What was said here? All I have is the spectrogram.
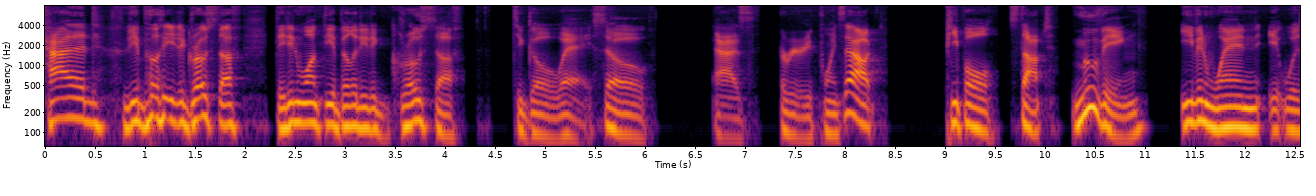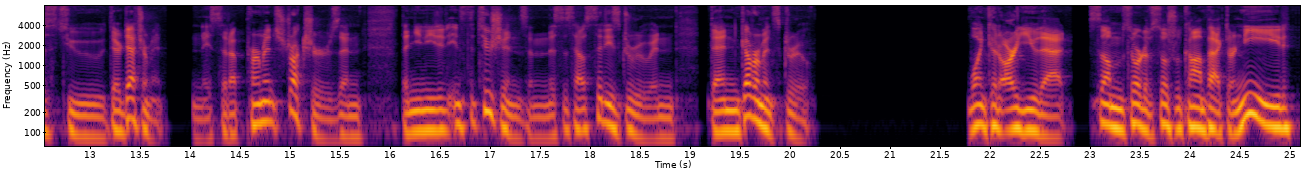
had the ability to grow stuff, they didn't want the ability to grow stuff to go away. So, as Harari points out, people stopped moving even when it was to their detriment. And they set up permanent structures, and then you needed institutions, and this is how cities grew, and then governments grew. One could argue that some sort of social compact or need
